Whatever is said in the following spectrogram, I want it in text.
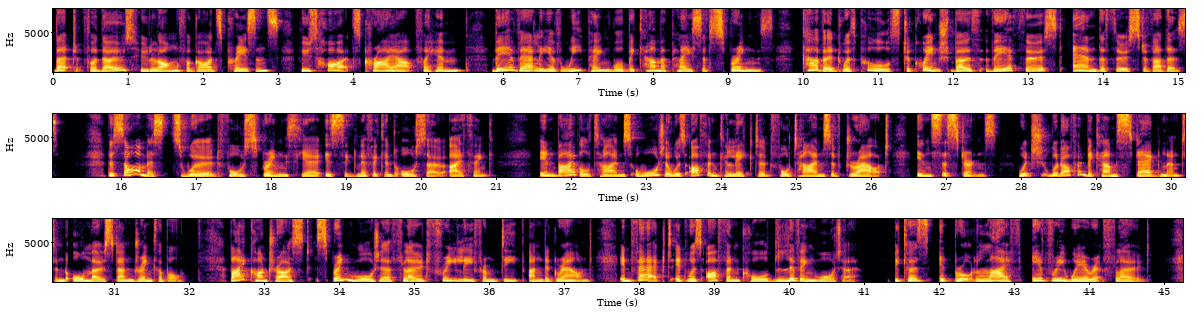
But for those who long for God's presence, whose hearts cry out for Him, their valley of weeping will become a place of springs, covered with pools to quench both their thirst and the thirst of others. The psalmist's word for springs here is significant also, I think. In Bible times, water was often collected for times of drought in cisterns, which would often become stagnant and almost undrinkable. By contrast, spring water flowed freely from deep underground. In fact, it was often called living water because it brought life everywhere it flowed.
